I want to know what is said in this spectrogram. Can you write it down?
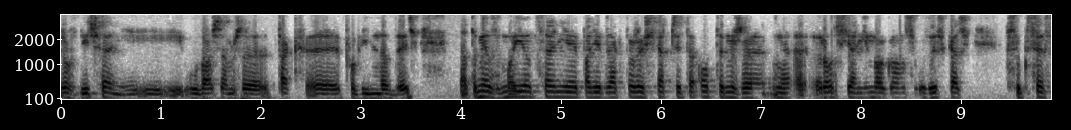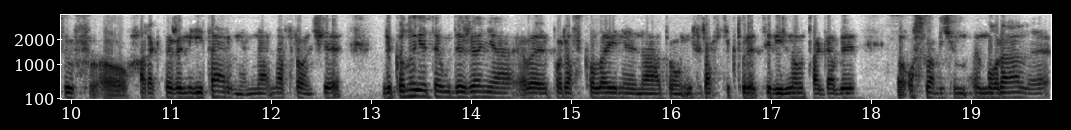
rozliczeni i, i, uważam, że tak powinno być. Natomiast w mojej ocenie, panie redaktorze, świadczy to o tym, że Rosja nie mogąc uzyskać sukcesów o charakterze militarnym na, na froncie, wykonuje te uderzenia po raz kolejny na tą infrastrukturę cywilną, tak aby osłabić morale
